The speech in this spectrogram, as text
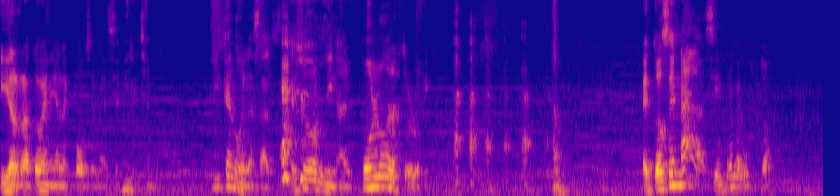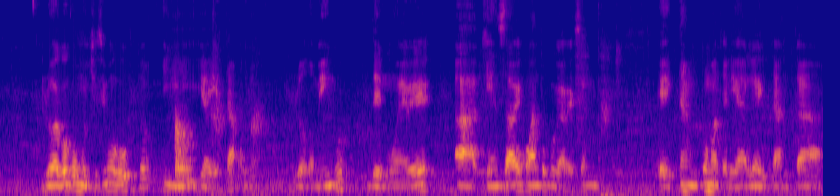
Y al rato venía la esposa y me decía, mira, chamo, quítalo de la salsa, eso es ordinario, ponlo de la astrología. Entonces, nada, siempre me gustó. Lo hago con muchísimo gusto y, y ahí estamos, ¿no? los domingos de 9 a quién sabe cuánto, porque a veces hay tanto material y hay tanta,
